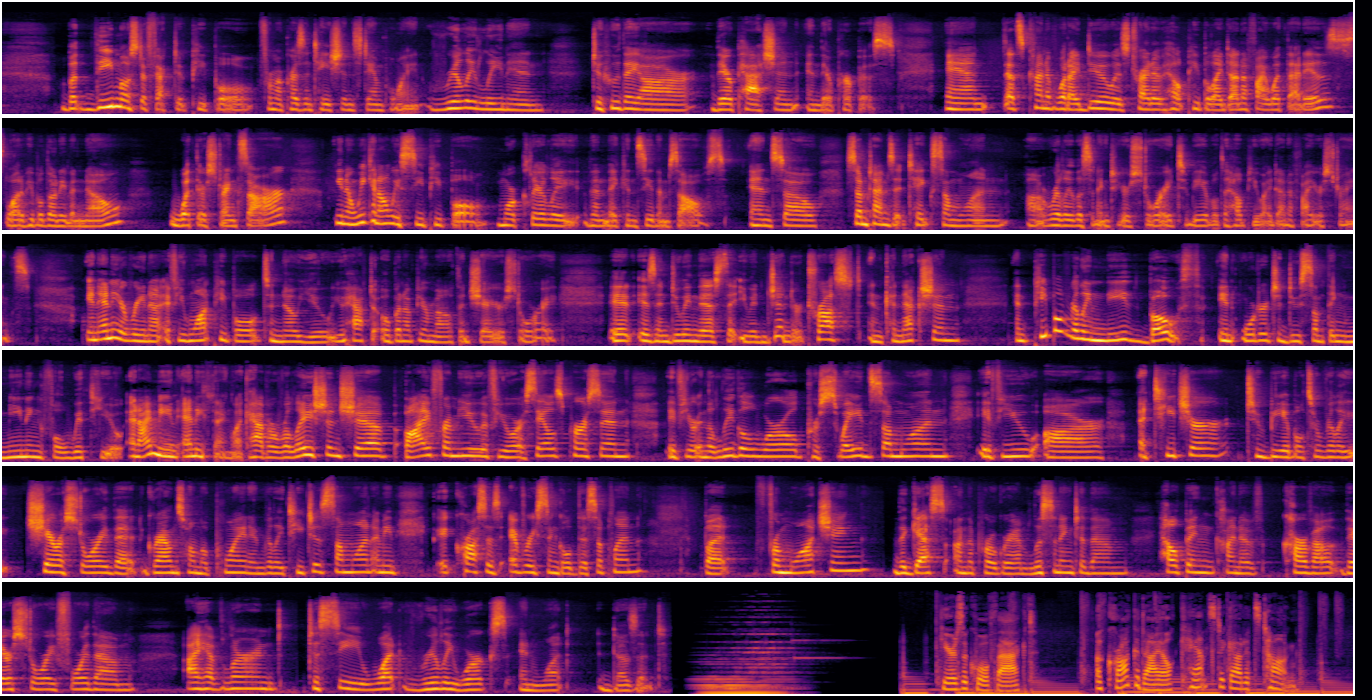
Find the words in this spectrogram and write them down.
But the most effective people, from a presentation standpoint, really lean in to who they are, their passion, and their purpose. And that's kind of what I do is try to help people identify what that is. A lot of people don't even know what their strengths are you know, we can always see people more clearly than they can see themselves. And so sometimes it takes someone uh, really listening to your story to be able to help you identify your strengths. In any arena, if you want people to know you, you have to open up your mouth and share your story. It is in doing this that you engender trust and connection and people really need both in order to do something meaningful with you. And I mean anything like have a relationship, buy from you if you're a salesperson, if you're in the legal world, persuade someone, if you are a teacher to be able to really share a story that grounds home a point and really teaches someone. I mean, it crosses every single discipline. But from watching the guests on the program, listening to them, helping kind of carve out their story for them, I have learned to see what really works and what doesn't. Here's a cool fact a crocodile can't stick out its tongue.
